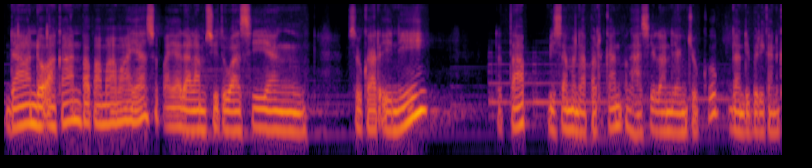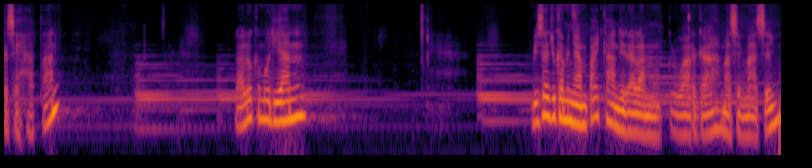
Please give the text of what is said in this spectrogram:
dan doakan papa mama ya supaya dalam situasi yang sukar ini tetap bisa mendapatkan penghasilan yang cukup dan diberikan kesehatan. Lalu kemudian bisa juga menyampaikan di dalam keluarga masing-masing,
